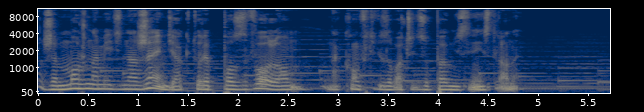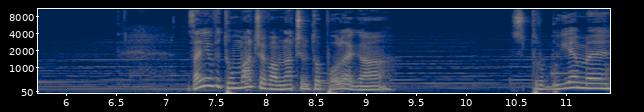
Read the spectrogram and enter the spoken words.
Że można mieć narzędzia, które pozwolą na konflikt zobaczyć zupełnie z innej strony. Zanim wytłumaczę Wam, na czym to polega, spróbujemy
